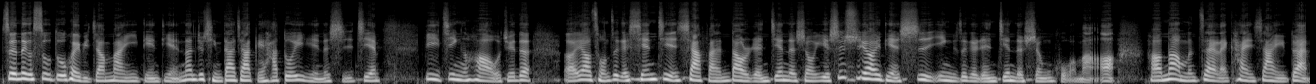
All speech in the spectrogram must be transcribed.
所以那个速度会比较慢一点点，那就请大家给他多一点的时间。毕竟哈，我觉得呃，要从这个仙界下凡到人间的时候，也是需要一点适应这个人间的生活嘛啊。好，那我们再来看下一段。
